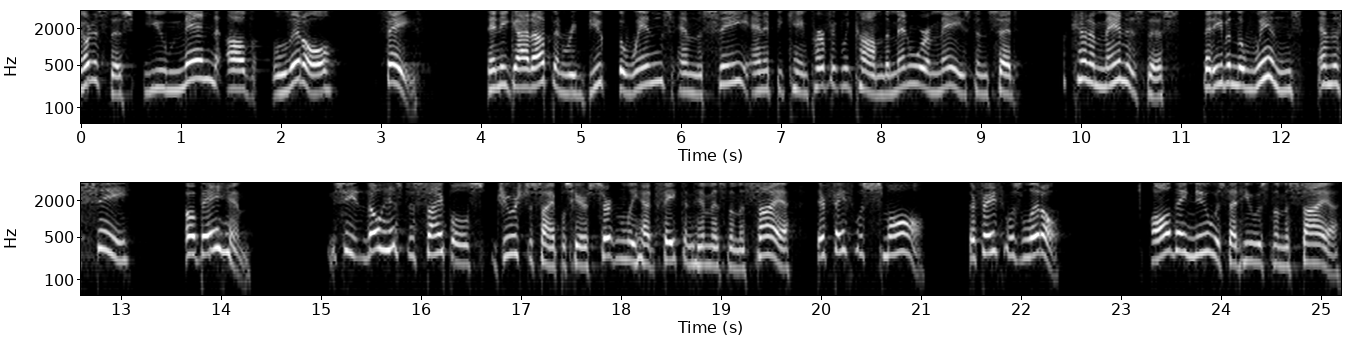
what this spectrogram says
Notice this, you men of little faith. Then he got up and rebuked the winds and the sea, and it became perfectly calm. The men were amazed and said, What kind of man is this that even the winds and the sea obey him? You see, though his disciples, Jewish disciples here, certainly had faith in him as the Messiah, their faith was small. Their faith was little. All they knew was that he was the Messiah,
